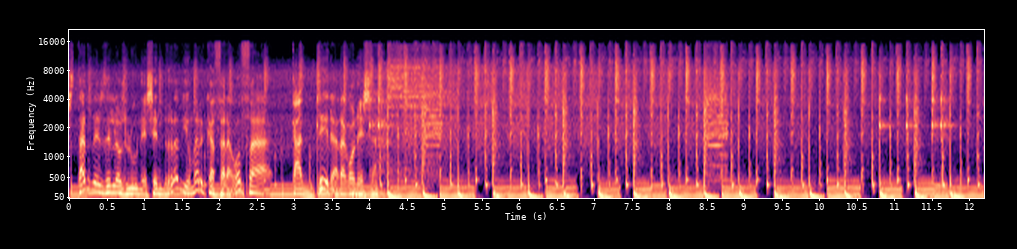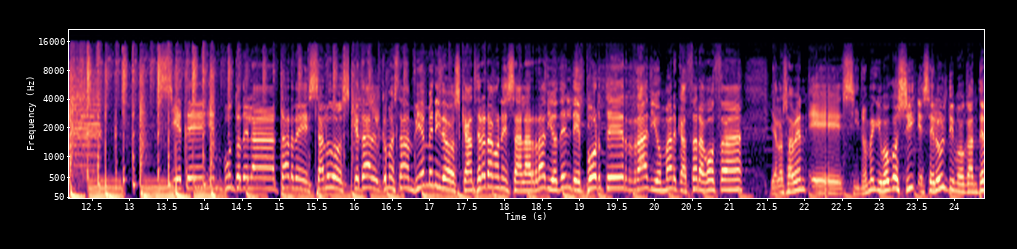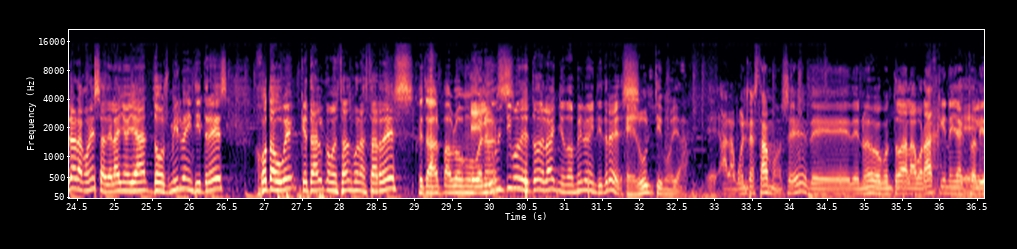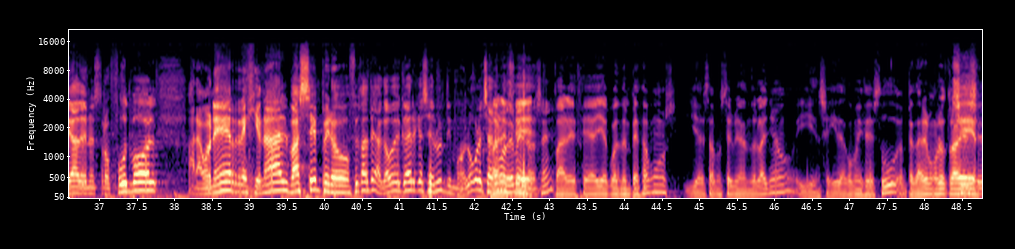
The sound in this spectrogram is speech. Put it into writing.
Las tardes de los lunes en Radio Marca Zaragoza, Cantera Aragonesa. en punto de la tarde. Saludos, ¿qué tal? ¿Cómo están? Bienvenidos, Cantera Aragonesa, la radio del deporte, Radio Marca Zaragoza. Ya lo saben, eh, si no me equivoco, sí, es el último Cantera Aragonesa del año ya 2023. JV, ¿qué tal? ¿Cómo estás? Buenas tardes. ¿Qué tal, Pablo? Muy buenas. El último de todo el año 2023. El último ya. Eh, a la vuelta estamos, ¿eh? De, de, nuevo con toda la vorágine y actualidad de nuestro fútbol. Aragonés, regional, base, pero fíjate, acabo de caer que es el último. Luego lo echaremos de menos. ¿eh? Parece ayer cuando empezamos, ya estamos terminando el año y enseguida, como dices tú, empezaremos otra vez.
